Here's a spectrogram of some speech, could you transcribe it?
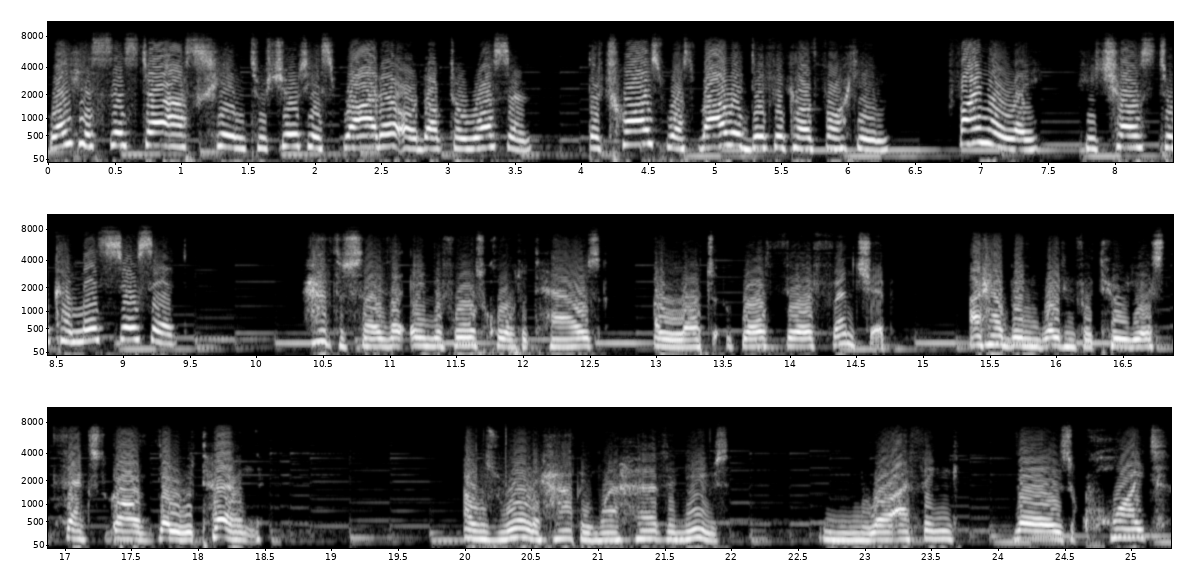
When his sister asked him to shoot his brother or Dr. Watson, the choice was very difficult for him. Finally, he chose to commit suicide. I have to say that in the fourth quarter tells a lot about their friendship. I have been waiting for two years, thanks to God they returned. I was really happy when I heard the news. Well, I think there is quite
